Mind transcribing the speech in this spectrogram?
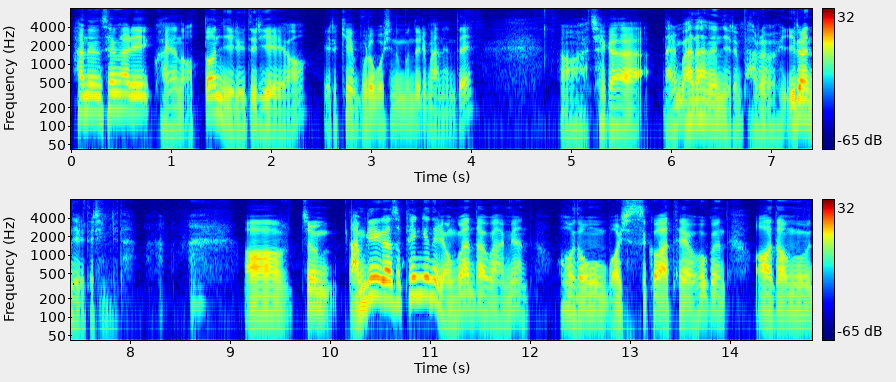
하는 생활이 과연 어떤 일들이에요? 이렇게 물어보시는 분들이 많은데 어, 제가 날마다 하는 일은 바로 이런 일들입니다. 어, 좀 남극에 가서 펭귄을 연구한다고 하면 어, 너무 멋있을 것 같아요. 혹은 어, 너무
